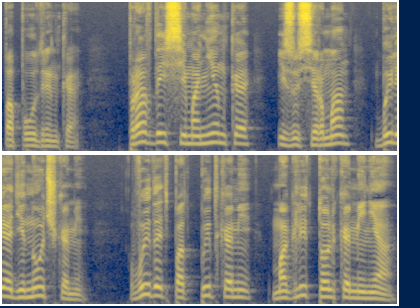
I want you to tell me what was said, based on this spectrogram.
Попудренко – Правда, и Симоненко, и Зусерман были одиночками. Выдать под пытками могли только меня,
